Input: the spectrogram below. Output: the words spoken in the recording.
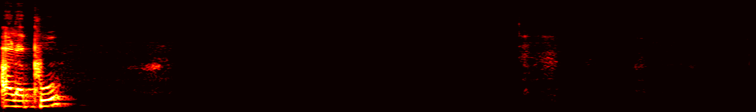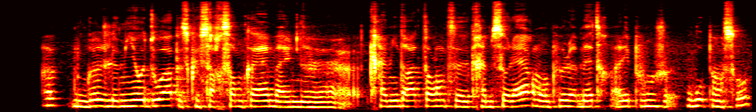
à la peau. Donc là, je le mis au doigt parce que ça ressemble quand même à une euh, crème hydratante, euh, crème solaire, mais on peut la mettre à l'éponge ou au pinceau.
